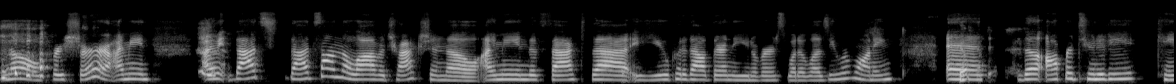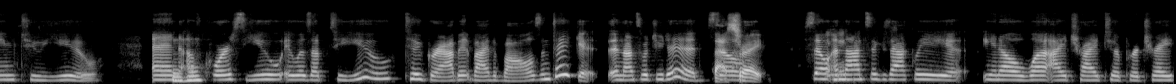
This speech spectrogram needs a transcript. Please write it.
no, for sure. I mean, I mean that's that's on the law of attraction though. I mean, the fact that you put it out there in the universe what it was you were wanting and yep. the opportunity came to you. And mm-hmm. of course, you it was up to you to grab it by the balls and take it. And that's what you did. That's so, right. So, and that's exactly, you know, what I try to portray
